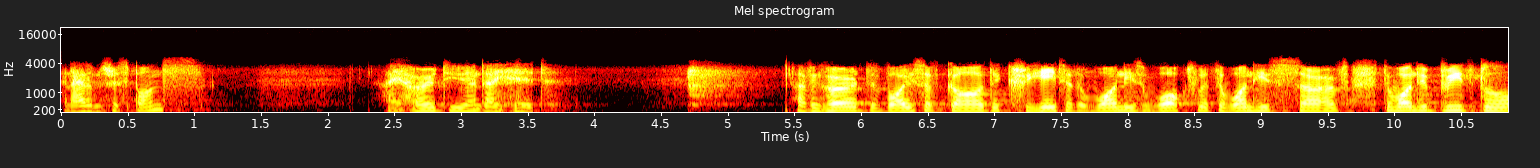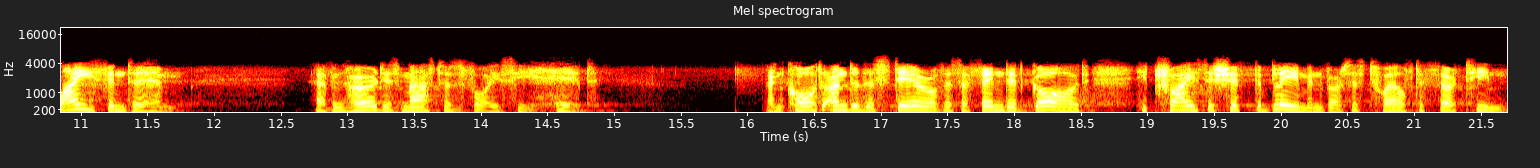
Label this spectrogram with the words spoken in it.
And Adam's response, I heard you and I hid. Having heard the voice of God, the Creator, the one he's walked with, the one he's served, the one who breathed life into him, having heard his master's voice, he hid. And caught under the stare of this offended God, he tries to shift the blame in verses 12 to 13.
